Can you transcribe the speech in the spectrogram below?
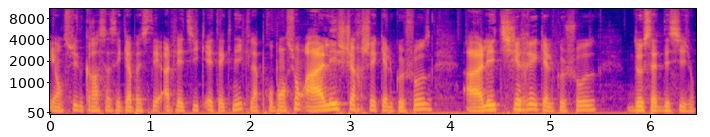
et ensuite, grâce à ses capacités athlétiques et techniques, la propension à aller chercher quelque chose, à aller tirer quelque chose de cette décision.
